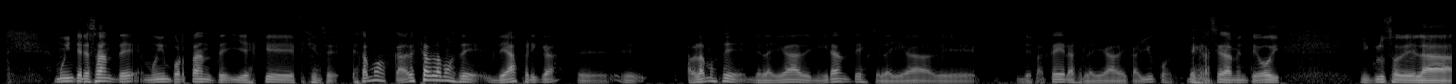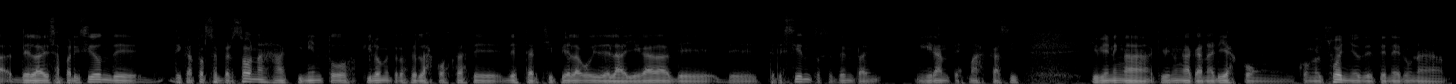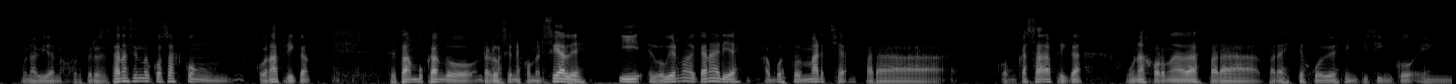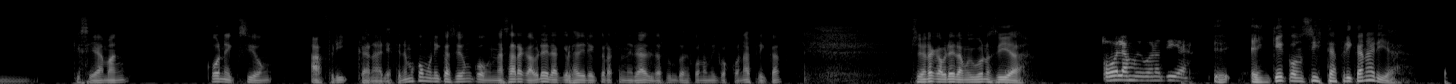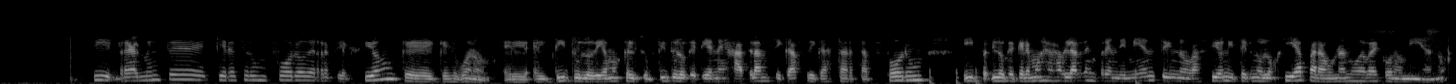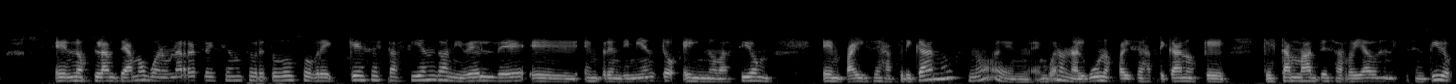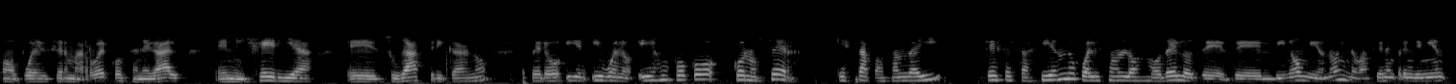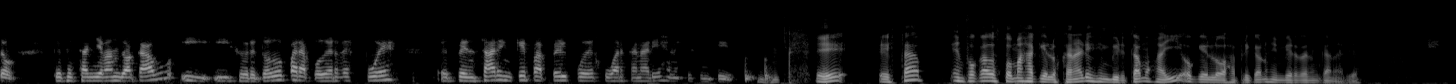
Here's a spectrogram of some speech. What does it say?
muy interesante, muy importante, y es que, fíjense, estamos cada vez que hablamos de, de África, eh, eh, hablamos de, de, la llegada de migrantes, de la llegada de, de pateras, de la llegada de cayucos, desgraciadamente hoy incluso de la, de la desaparición de, de 14 personas a 500 kilómetros de las costas de, este archipiélago y de la llegada de, de 370 migrantes más casi que vienen a, que vienen a Canarias con, con el sueño de tener una, una vida mejor. Pero se están haciendo cosas con, con África, se están buscando relaciones comerciales y el gobierno de Canarias ha puesto en marcha para con Casa África unas jornadas para, para este jueves 25 en que se llaman Conexión Afri-Canarias. Tenemos comunicación con Nazara Cabrera, que es la directora general de Asuntos Económicos con África. Señora Cabrera, muy buenos días. Hola, muy buenos días. Eh, ¿En qué consiste Africanarias? Sí, realmente quiere ser un foro de reflexión que, que bueno, el, el, título, digamos que el subtítulo que tiene es Atlantic Africa Startup Forum y lo que queremos es hablar de emprendimiento, innovación y tecnología para una nueva economía, ¿no? Eh, nos planteamos, bueno, una reflexión sobre todo sobre qué se está haciendo a nivel de eh, emprendimiento e innovación en países africanos, ¿no? En, en, bueno, en algunos países africanos que, que están más desarrollados en este sentido, como pueden ser Marruecos, Senegal, en Nigeria, eh, Sudáfrica, ¿no? Pero, y, y bueno, y es un poco conocer qué está pasando ahí, qué se está haciendo, cuáles son los modelos del de, de binomio, ¿no? Innovación, emprendimiento que se están llevando a cabo y, y sobre todo para poder después eh, pensar en qué papel puede jugar Canarias en este sentido. ¿Está enfocado esto más a que los canarios invirtamos ahí o que los africanos inviertan en Canarias?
